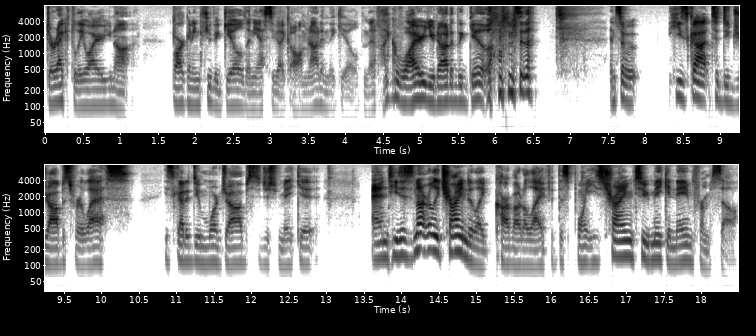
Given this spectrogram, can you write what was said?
directly? Why are you not?" bargaining through the guild? And he has to be like oh i'm not in the guild. And they're like why are you not in the guild? And so he's got to do jobs for less. He's got to do more jobs to just make it. And he's not really trying to like carve out a life at this point. He's trying to make a name for himself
